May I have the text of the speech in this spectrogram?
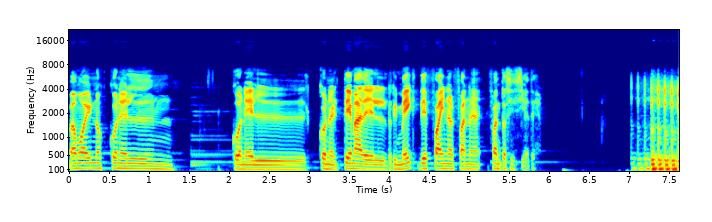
vamos a irnos con el, con el, con el tema del remake de Final Fantasy VII.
